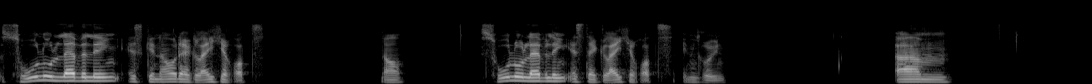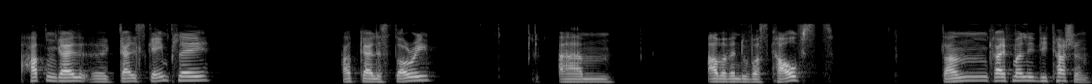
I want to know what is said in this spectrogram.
Solo-Leveling ist genau der gleiche Rotz. No. Solo-Leveling ist der gleiche Rotz in grün. Ähm, hat ein geil, äh, geiles Gameplay, hat geile Story, ähm, aber wenn du was kaufst, dann greif mal in die Tasche.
